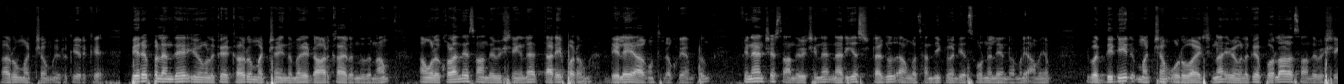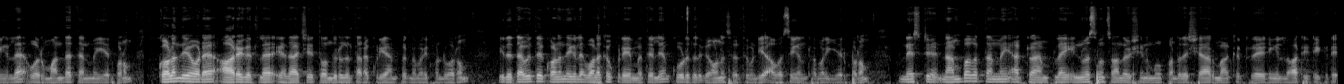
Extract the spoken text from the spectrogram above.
கருமச்சம் இருக்கு இருக்குது பிறப்புலேருந்தே இவங்களுக்கு கருமச்சம் இந்த மாதிரி டார்க்காக இருந்ததுன்னா அவங்களுக்கு குழந்தை சார்ந்த விஷயங்களில் தடைப்படும் டிலே ஆகும் சொல்லக்கூடிய அமைப்பும் ஃபினான்ஷியல் சார்ந்த விஷயங்கள் நிறைய ஸ்ட்ரகிள் அவங்க சந்திக்க வேண்டிய சூழ்நிலைன்ற மாதிரி அமையும். இப்போ திடீர் மச்சம் உருவாயிடுச்சுன்னா இவங்களுக்கு பொருளாதார சார்ந்த விஷயங்களில் ஒரு மந்தத்தன்மை ஏற்படும். குழந்தையோட ஆரோக்கியத்தில் ஏதாச்சும் தொந்தரவுகள் தரக்கூடிய அமைப்புன்ற மாதிரி கொண்டு வரும். இதை தவிர்த்து குழந்தைகளை வளர்க்கக்கூடிய மெத்தலையும் கூடுதல் கவனம் செலுத்த வேண்டிய அவசியங்கள்ன்ற மாதிரி ஏற்படும். நெக்ஸ்ட்டு நம்பகத்தன்மை அற்ற அமைப்பில் இன்வெஸ்ட்மெண்ட் சார்ந்த விஷயம் மூவ் பண்ணுறது share market trading lottery ticket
